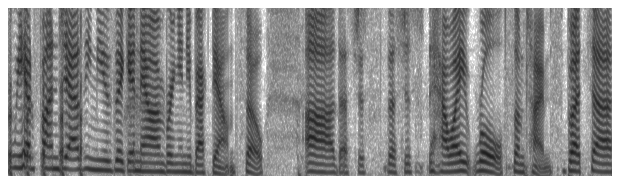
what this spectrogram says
We had fun jazzy music, and now I'm bringing you back down. So uh, that's just that's just how I roll sometimes. But uh,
